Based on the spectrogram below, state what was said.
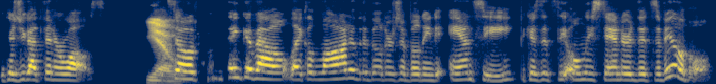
because you got thinner walls. Yeah. So if you think about like a lot of the builders are building to ANSI because it's the only standard that's available.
